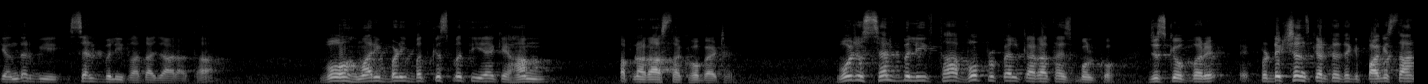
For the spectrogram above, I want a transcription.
के अंदर भी सेल्फ बिलीफ आता जा रहा था वो हमारी बड़ी बदकिस्मती है कि हम अपना रास्ता खो बैठे। वो जो सेल्फ बिलीफ था, वो प्रोपेल कर रहा था इस मुल्क को, जिसके ऊपर प्रोडिक्शंस करते थे कि पाकिस्तान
